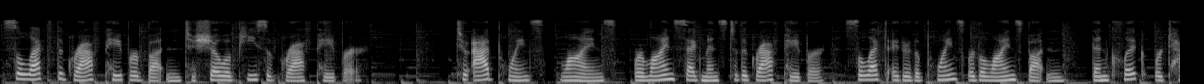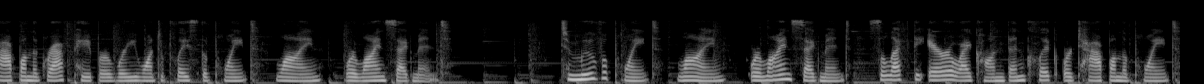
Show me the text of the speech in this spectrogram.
Select the graph paper button to show a piece of graph paper. To add points, lines, or line segments to the graph paper, select either the points or the lines button, then click or tap on the graph paper where you want to place the point, line, or line segment. To move a point, line, or line segment, select the arrow icon then click or tap on the point,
